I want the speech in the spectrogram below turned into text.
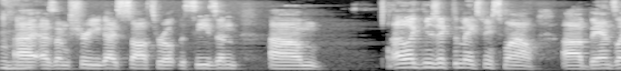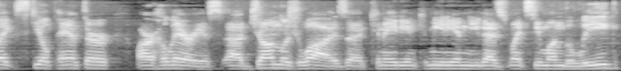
uh, as I'm sure you guys saw throughout the season. Um, I like music that makes me smile. Uh, bands like Steel Panther are hilarious. Uh, Jon Lajoie is a Canadian comedian. You guys might see him on The League.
